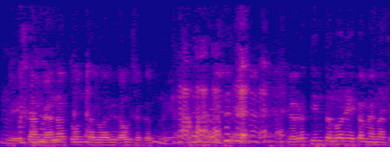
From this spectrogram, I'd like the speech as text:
म्हणजे एका म्यानात दोन तलवारी राहू शकत नाही. आपल्याकडे तीन तलवारी एका म्यानात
